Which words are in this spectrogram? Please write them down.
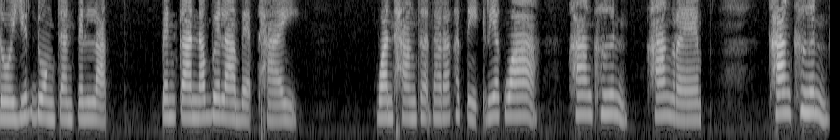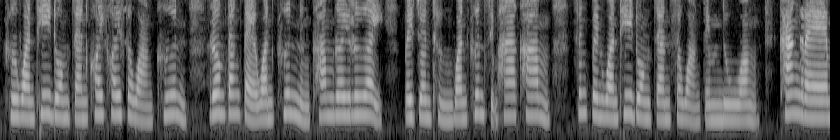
โดยยึดดวงจันทร์เป็นหลัก เป็นการนับเวลาแบบไทย วันทางจันทรคติเรียกว่า ข้างขึ้น ข้างแรม ข้างขึ้นคือวันที่ดวงจันทร์ค่อยๆ สว่างขึ้น เริ่มตั้งแต่วันขึ้นหนึ่งค่ำเรื่อยๆ ไปจนถึงวันขึ้น 15 ค่ำซึ่งเป็นวันที่ดวงจันทร์สว่างเต็มดวง ข้างแรม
